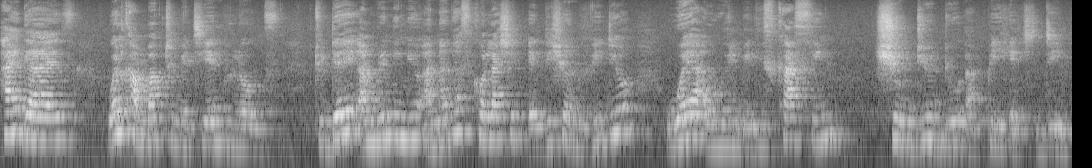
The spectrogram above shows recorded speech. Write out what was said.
Hi guys, welcome back to Metienne Vlogs. Today I'm bringing you another scholarship edition video where we will be discussing should you do a PhD.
